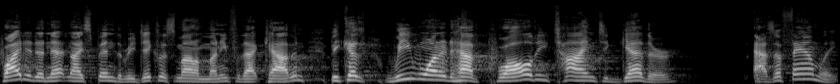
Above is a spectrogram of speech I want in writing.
Why did Annette and I spend the ridiculous amount of money for that cabin? Because we wanted to have quality time together as a family.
